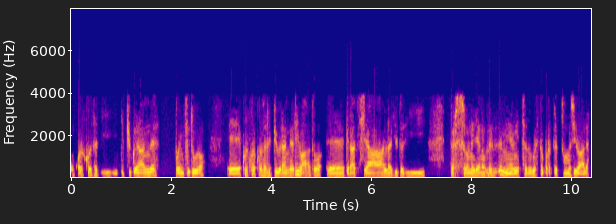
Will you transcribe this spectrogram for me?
un qualcosa di, di più grande poi in futuro e quel qualcosa di più grande è arrivato e grazie all'aiuto di persone che hanno creduto in me ho iniziato questo progetto musicale.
